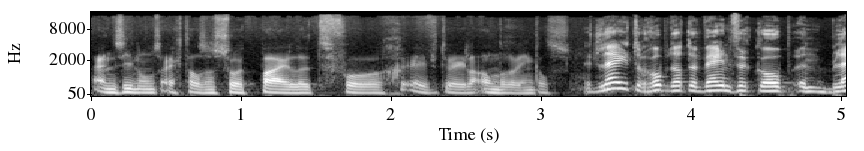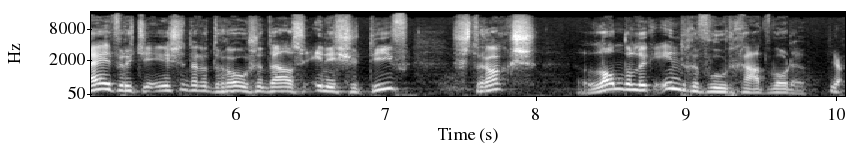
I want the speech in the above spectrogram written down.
En zien ons echt als een soort pilot voor eventuele andere winkels. Het lijkt erop dat de wijnverkoop een blijvertje is en dat het Roosendaals initiatief straks landelijk ingevoerd gaat worden. Ja,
